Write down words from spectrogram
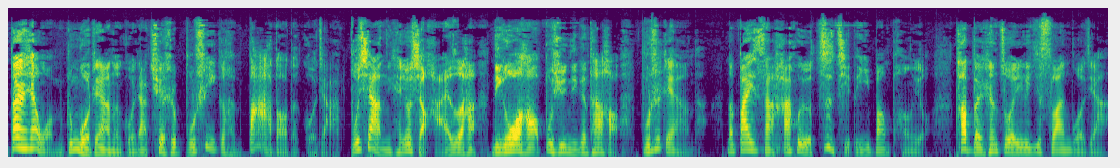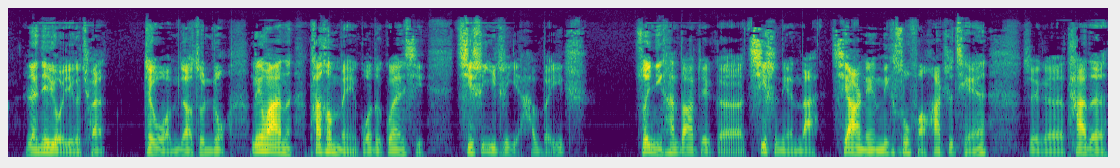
但是像我们中国这样的国家，确实不是一个很霸道的国家，不像你看有小孩子哈，你跟我好，不许你跟他好，不是这样的。那巴基斯坦还会有自己的一帮朋友，他本身作为一个伊斯兰国家，人家有一个圈。这个我们都要尊重。另外呢，他和美国的关系其实一直也还维持，所以你看到这个七十年代，七二年尼克松访华之前，这个他的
